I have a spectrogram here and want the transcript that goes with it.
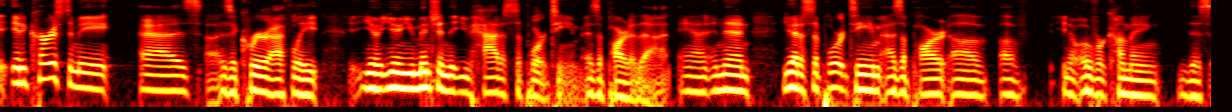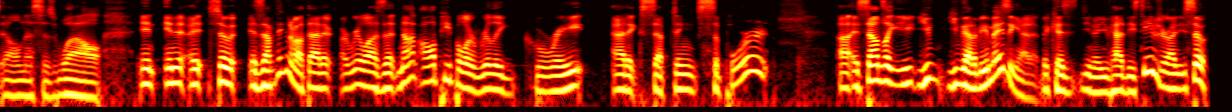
it, it occurs to me as uh, as a career athlete, you you you mentioned that you've had a support team as a part of that, and and then you had a support team as a part of of you know overcoming this illness as well. And and it, it- so as I'm thinking about that, I- I realize that not all people are really great at accepting support. Uh, it sounds like you, you've you've got to be amazing at it because you know you've had these teams around you. So,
